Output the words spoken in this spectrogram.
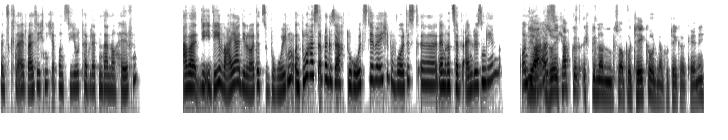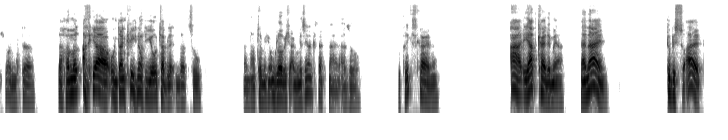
knallt, weiß ich nicht, ob uns die Jodtabletten dann noch helfen. Aber die Idee war ja, die Leute zu beruhigen. Und du hast aber gesagt, du holst dir welche, du wolltest äh, dein Rezept einlösen gehen. Und ja, also ich habe, ich bin dann zur Apotheke und einen Apotheker kenne ich und äh, da haben wir, ach ja, und dann kriege ich noch die Jodtabletten dazu. Dann hat er mich unglaublich angesehen und gesagt, nein, also du kriegst keine. Ah, ihr habt keine mehr. Nein, nein, du bist zu alt.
